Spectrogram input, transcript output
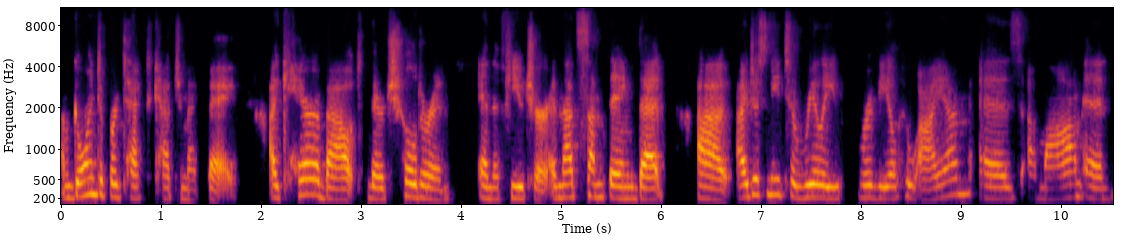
I'm going to protect Kachemak Bay. I care about their children in the future, and that's something that uh, I just need to really reveal who I am as a mom and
